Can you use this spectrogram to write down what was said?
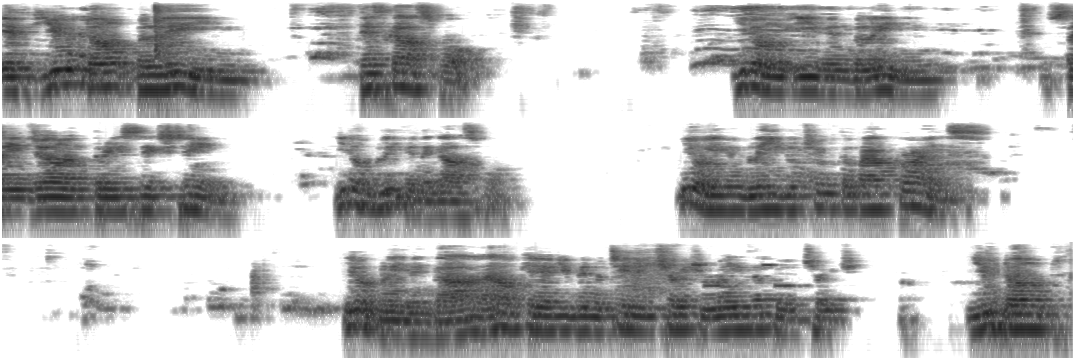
If you don't believe this gospel, you don't even believe St. John 3.16. You don't believe in the gospel. You don't even believe the truth about Christ. You don't believe in God. I don't care if you've been attending church or raised up in church. You don't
